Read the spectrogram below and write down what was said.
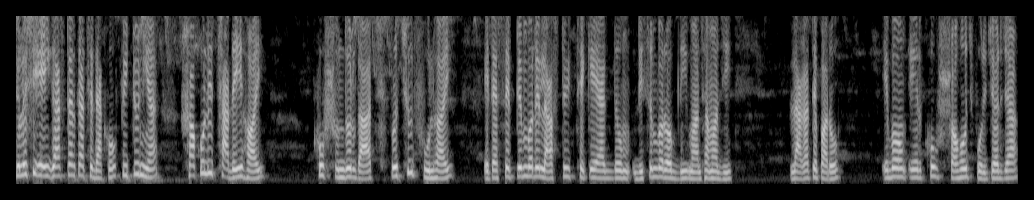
চলেছি এই গাছটার কাছে দেখো, পিটুনিয়া সকলের ছাদেই হয়। খুব সুন্দর গাছ, প্রচুর ফুল হয়। এটা সেপ্টেম্বরের লাস্ট উইক থেকে একদম ডিসেম্বর অবধি মাঝামাঝি লাগাতে পারো। এবং এর খুব সহজ পরিচর্যা,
